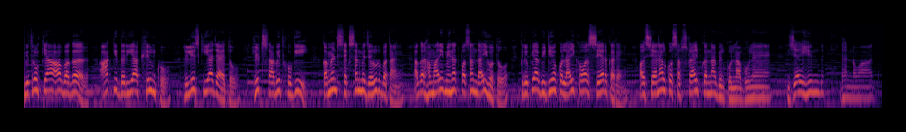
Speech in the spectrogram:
मित्रों, क्या अब अगर आग की दरिया फ़िल्म को रिलीज़ किया जाए तो हिट साबित होगी? कमेंट सेक्शन में ज़रूर बताएँ। अगर हमारी मेहनत पसंद आई हो तो कृपया वीडियो को लाइक और शेयर करें और चैनल को सब्सक्राइब करना बिल्कुल ना भूलें। जय हिंद, धन्यवाद।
